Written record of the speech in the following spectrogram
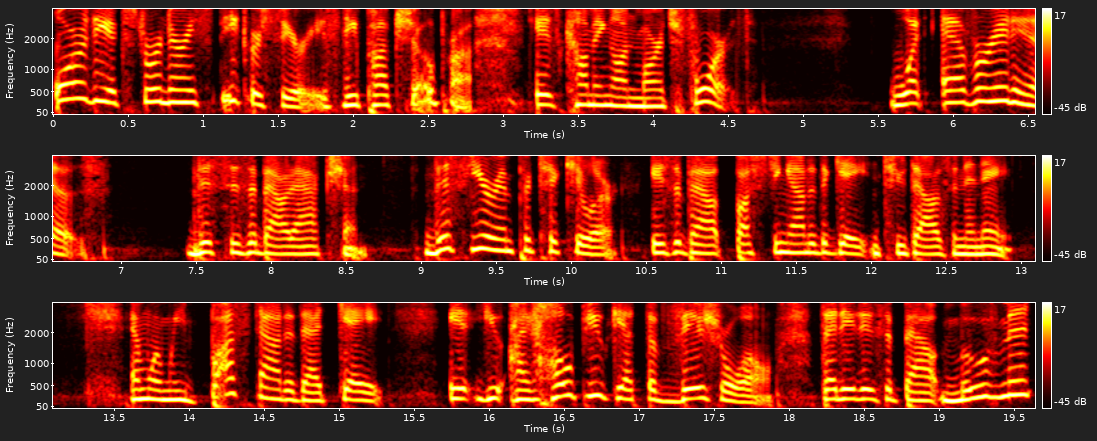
or the Extraordinary Speaker Series, Deepak Chopra, is coming on March 4th. Whatever it is, this is about action. This year in particular is about busting out of the gate in 2008. And when we bust out of that gate, it, you, I hope you get the visual that it is about movement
